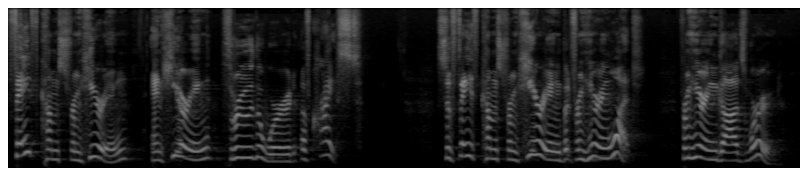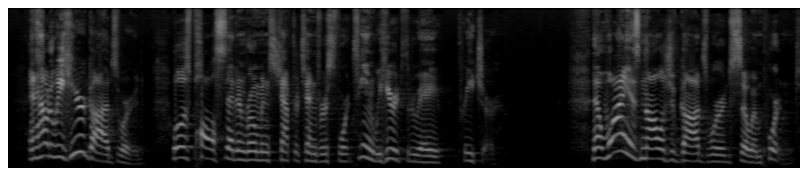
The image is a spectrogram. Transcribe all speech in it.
faith comes from hearing, and hearing through the word of Christ. So faith comes from hearing, but from hearing what? From hearing God's word. And how do we hear God's word? Well, as Paul said in Romans chapter 10, verse 14, we hear it through a preacher. Now, why is knowledge of God's word so important?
